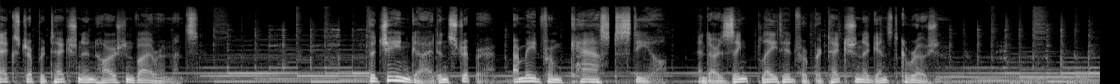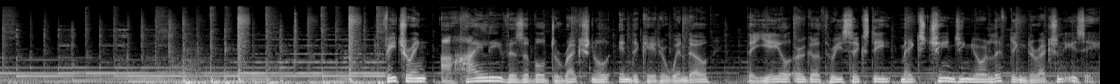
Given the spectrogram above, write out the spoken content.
extra protection in harsh environments. The chain guide and stripper are made from cast steel and are zinc plated for protection against corrosion. Featuring a highly visible directional indicator window, the Yale Ergo 360 makes changing your lifting direction easy.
